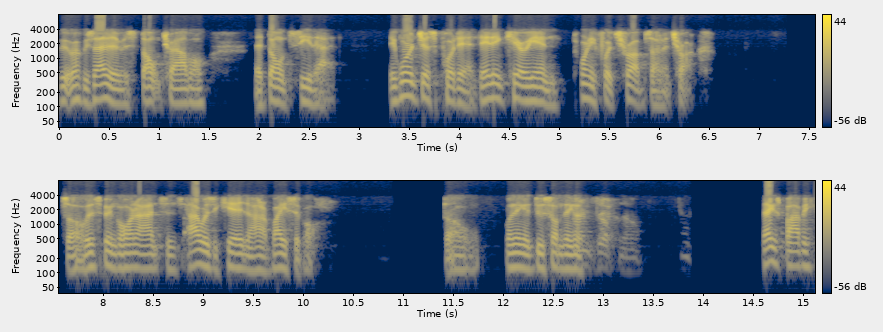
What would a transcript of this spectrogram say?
representatives don't travel that don't see that. They weren't just put in. They didn't carry in 20 foot shrubs on a truck. So this has been going on since I was a kid on a bicycle. So when they gonna do something? Time's up now. Thanks, Bobby.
